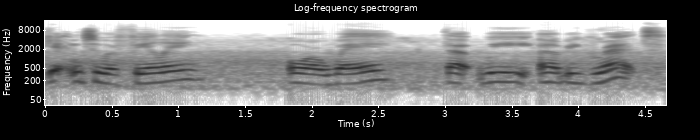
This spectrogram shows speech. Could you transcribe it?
get into a feeling or a way that we uh, regret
